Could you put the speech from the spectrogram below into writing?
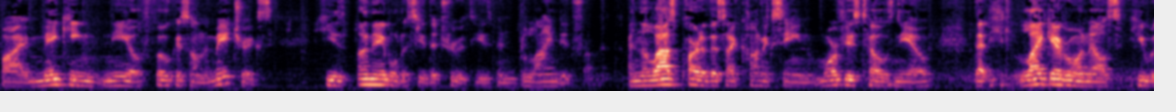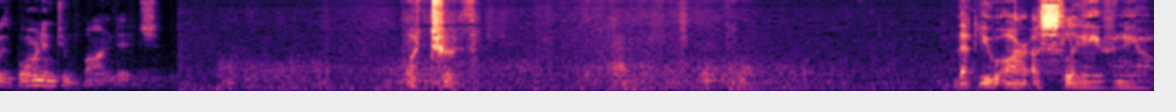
by making neo focus on the matrix he is unable to see the truth. He's been blinded from it. And the last part of this iconic scene morpheus tells neo that he, like everyone else he was born into bondage. What truth? That you are a slave, Neo.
